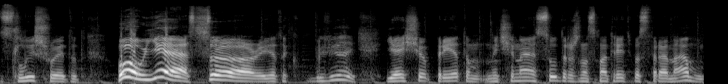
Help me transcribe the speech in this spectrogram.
слышу этот «Oh, yes, sir!» Я так, блядь, я еще при этом начинаю судорожно смотреть по сторонам.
